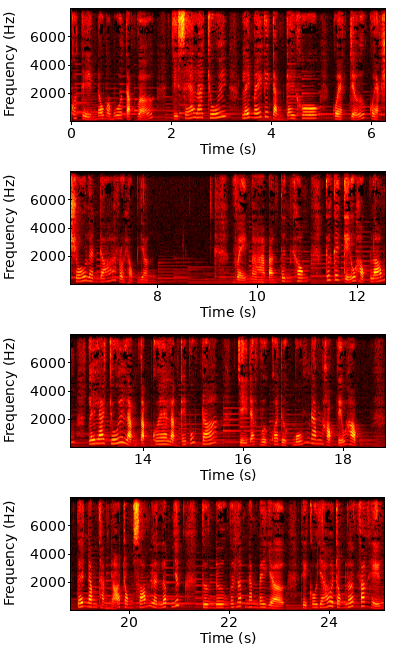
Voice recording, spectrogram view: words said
có tiền đâu mà mua tập vở, Chị xé lá chuối, Lấy mấy cái cành cây khô, Quẹt chữ, quẹt số lên đó rồi học dần. Vậy mà bạn tin không, Cứ cái kiểu học lóm, Lấy lá chuối làm tập que, làm cây bút đó, Chị đã vượt qua được 4 năm học tiểu học tới năm thằng nhỏ trong xóm lên lớp nhất, tương đương với lớp 5 bây giờ, thì cô giáo ở trong lớp phát hiện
